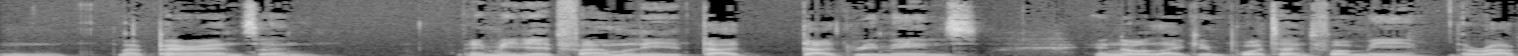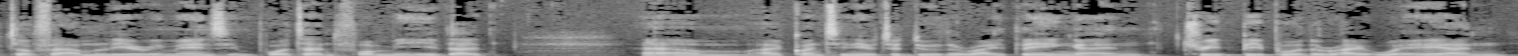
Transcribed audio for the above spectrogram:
mm, my parents and immediate family, that that remains, you know, like important for me. The Raptor family remains important for me. That um, I continue to do the right thing and treat people the right way and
